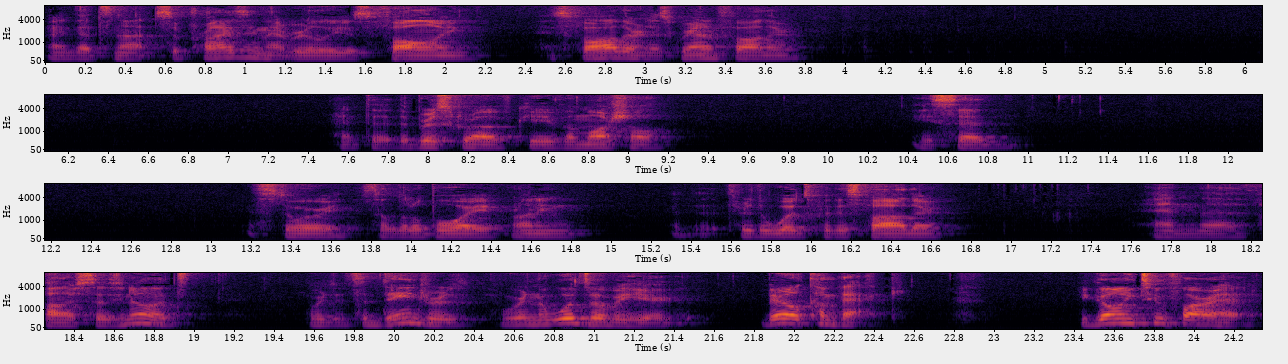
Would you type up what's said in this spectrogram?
And that's not surprising, that really is following his father and his grandfather. And the, the Brisker Rov gave a mashal. He said a story. It's a little boy running through the woods with his father. And the father says, You know, it's, it's a dangerous, we're in the woods over here. Beryl, come back. You're going too far ahead.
